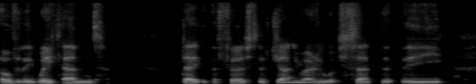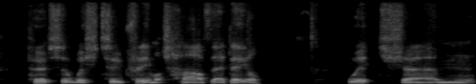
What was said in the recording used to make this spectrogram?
over the weekend, dated the first of January, which said that the purchaser wished to pretty much halve their deal, which um,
